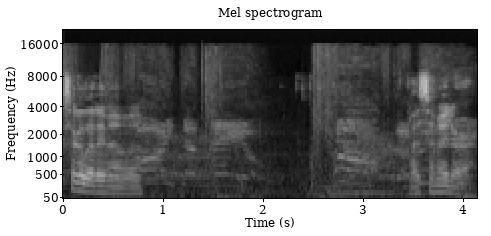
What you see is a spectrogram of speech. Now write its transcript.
Com essa galera aí mesmo, velho. Vai ser melhor.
